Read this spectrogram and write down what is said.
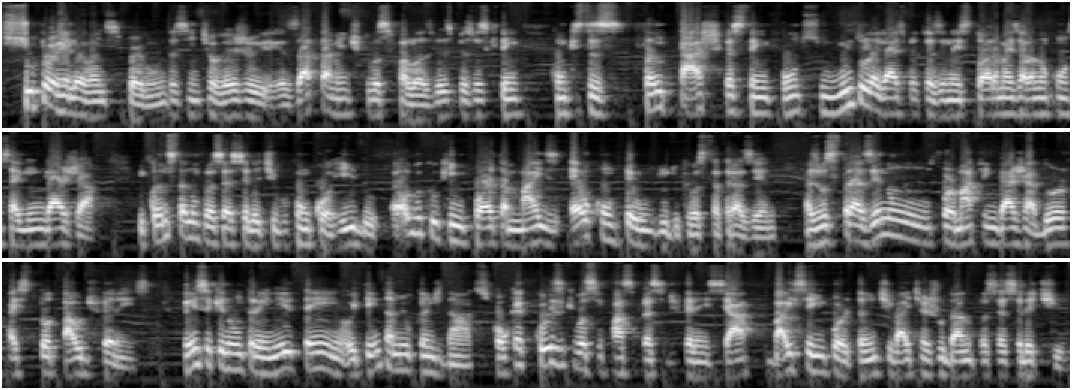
super relevante essa pergunta, assim, eu vejo exatamente o que você falou. Às vezes pessoas que têm conquistas fantásticas, têm pontos muito legais para trazer na história, mas ela não consegue engajar. E quando está num processo seletivo concorrido, é óbvio que o que importa mais é o conteúdo do que você está trazendo. Mas você trazendo um formato engajador faz total diferença. Pensa que num trainee tem 80 mil candidatos. Qualquer coisa que você faça para se diferenciar vai ser importante e vai te ajudar no processo seletivo.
